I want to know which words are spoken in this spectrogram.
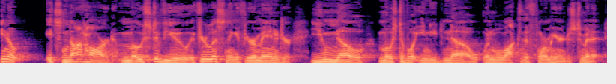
You know, it's not hard. Most of you, if you're listening, if you're a manager, you know most of what you need to know when we'll walk through the form here in just a minute.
